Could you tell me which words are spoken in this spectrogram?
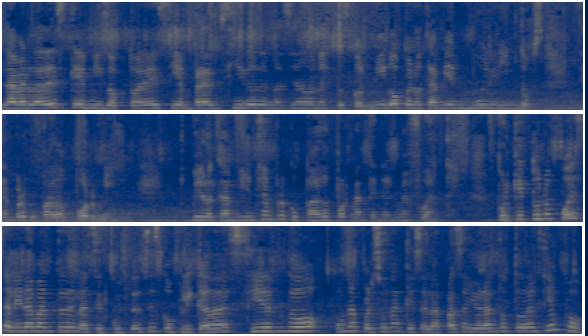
La verdad es que mis doctores siempre han sido demasiado honestos conmigo, pero también muy lindos. Se han preocupado por mí, pero también se han preocupado por mantenerme fuerte. Porque tú no puedes salir avante de las circunstancias complicadas siendo una persona que se la pasa llorando todo el tiempo.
